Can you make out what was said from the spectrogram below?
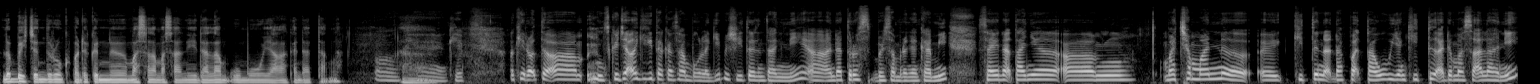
lebih cenderung kepada kena masalah-masalah ni dalam umur yang akan datang lah. Okey, okey. Okey doktor, um, sekejap lagi kita akan sambung lagi bercerita tentang ini. Uh, anda terus bersama dengan kami. Saya nak tanya um, macam mana uh, kita nak dapat tahu yang kita ada masalah ni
